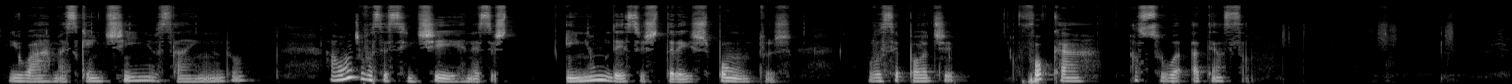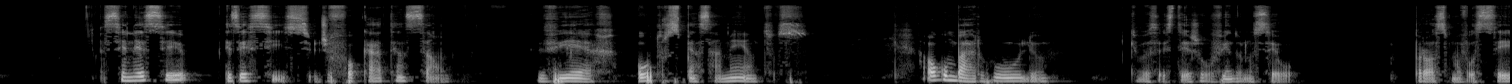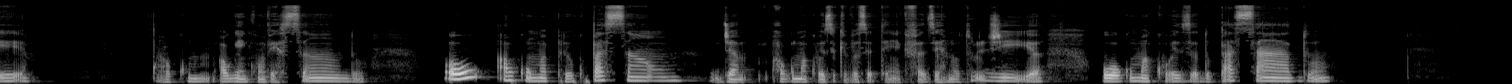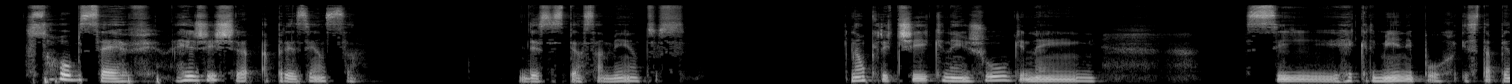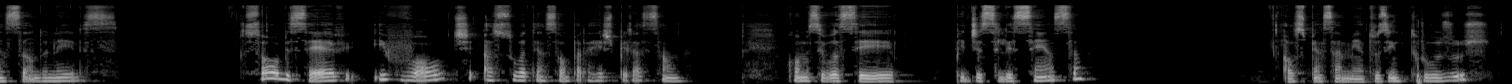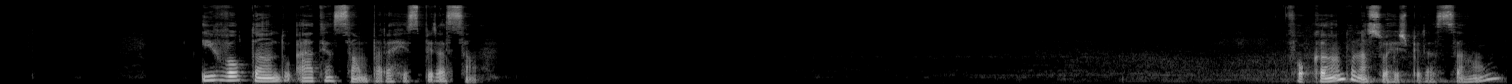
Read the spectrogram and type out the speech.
e o ar mais quentinho saindo. Aonde você sentir nesses, em um desses três pontos, você pode focar a sua atenção. Se nesse exercício de focar a atenção vier outros pensamentos, algum barulho, que você esteja ouvindo no seu próximo a você, algum, alguém conversando, ou alguma preocupação de alguma coisa que você tenha que fazer no outro dia, ou alguma coisa do passado. Só observe, registre a presença desses pensamentos. Não critique, nem julgue, nem se recrimine por estar pensando neles. Só observe e volte a sua atenção para a respiração, como se você pedisse licença aos pensamentos intrusos e voltando a atenção para a respiração. Focando na sua respiração.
